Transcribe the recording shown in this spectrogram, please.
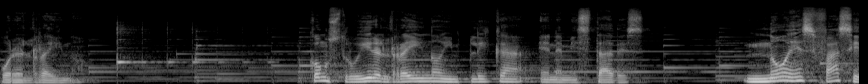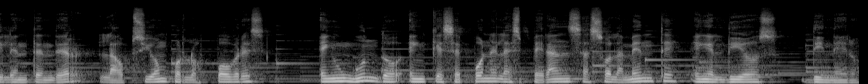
por el reino. Construir el reino implica enemistades. No es fácil entender la opción por los pobres en un mundo en que se pone la esperanza solamente en el Dios dinero.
